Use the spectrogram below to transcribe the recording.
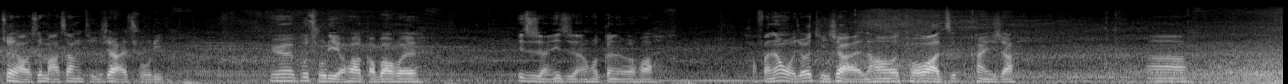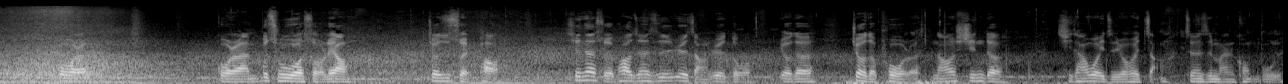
最好是马上停下来处理。因为不处理的话，搞不好会一直忍，一直忍会更恶化。反正我就停下来，然后脱袜子看一下。啊，果然果然不出我所料，就是水泡。现在水泡真的是越长越多，有的旧的破了，然后新的其他位置又会长，真的是蛮恐怖的。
